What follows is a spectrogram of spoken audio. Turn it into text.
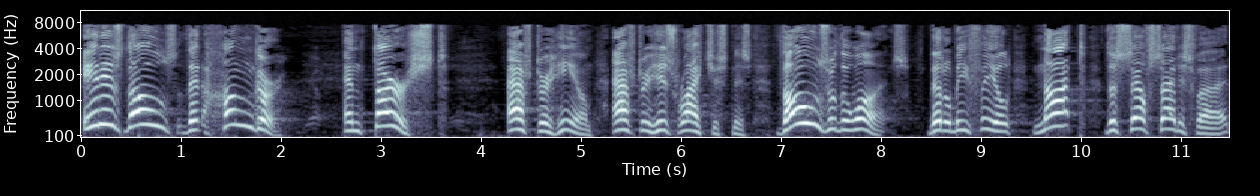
It is those that hunger and thirst after Him, after His righteousness. Those are the ones that'll be filled, not the self satisfied,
